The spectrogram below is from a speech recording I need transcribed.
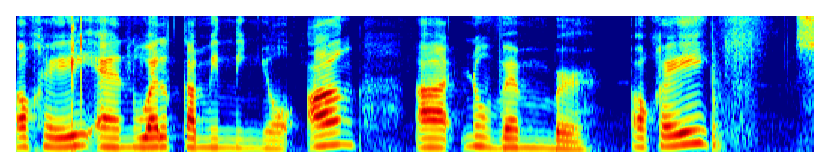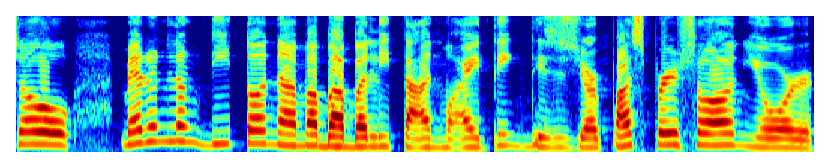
Okay? And welcomein ninyo ang uh, November. Okay? So, meron lang dito na mababalitaan mo. I think this is your past person, your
